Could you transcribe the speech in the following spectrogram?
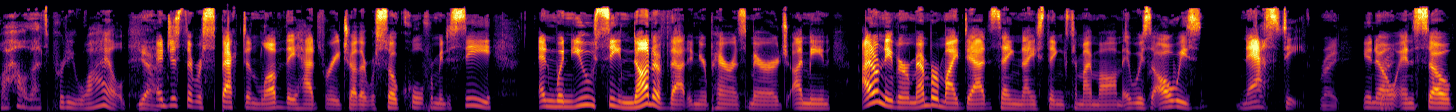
wow, that's pretty wild. Yeah. And just the respect and love they had for each other was so cool for me to see. And when you see none of that in your parents' marriage, I mean, I don't even remember my dad saying nice things to my mom. It was always nasty Right. you know Right. and so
